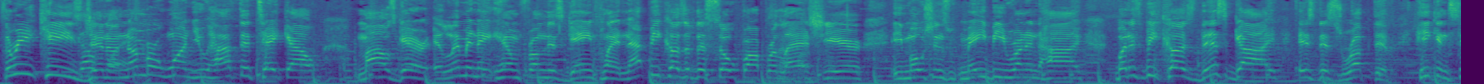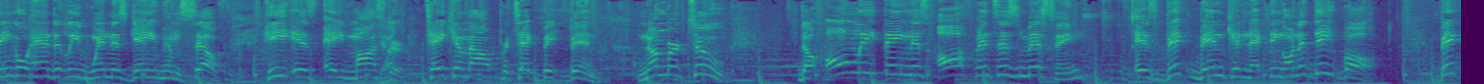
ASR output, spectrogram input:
Three keys, Go Jenna. Number one, you have to take out Myles Garrett, eliminate him from this game plan. Not because of the soap opera last year, emotions may be running high, but it's because this guy is disruptive. He can single-handedly win this game himself. He is a monster. Take him out, protect Big Ben. Number two, the only thing this offense is missing is Big Ben connecting on the deep ball. Big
